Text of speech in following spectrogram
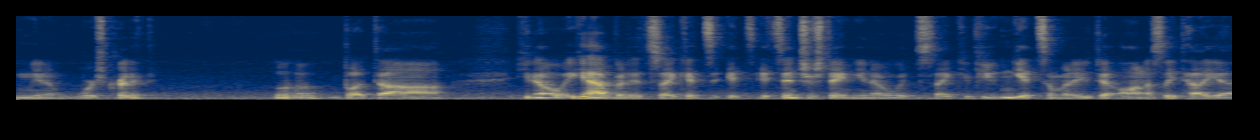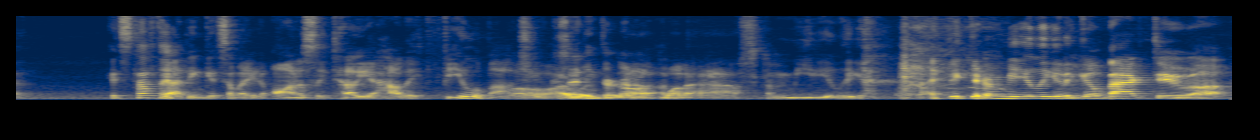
you know worst critic. Uh huh. but uh, you know, yeah, but it's like it's it's it's interesting. You know, it's like if you can get somebody to honestly tell you, it's tough to I think get somebody to honestly tell you how they feel about you Oh, I, because I, would think they're not gonna want to ask. immediately. I think they're immediately gonna go back to. Uh,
